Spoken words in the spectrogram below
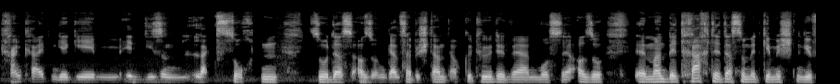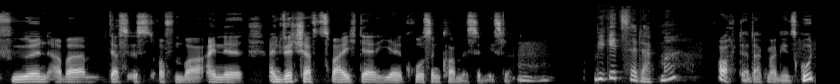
Krankheiten gegeben in diesen Lachszuchten, so dass also ein ganzer Bestand auch getötet werden musste. Also äh, man betrachtet das so mit gemischten Gefühlen, aber das ist offenbar eine, ein Wirtschaftszweig, der hier groß in Kommen ist in Island. Mhm. Wie geht's der Dagmar? Ach, der Dagmar geht's gut.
